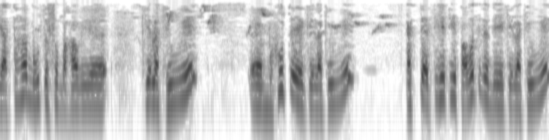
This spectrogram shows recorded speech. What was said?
යතහ භූත ස්වභාවය කියලා කිව්වේ භූතය කියලා කිව්වේ ඇත්ත ඇති හැටි පවතින දේ කියලා කිව්වේ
